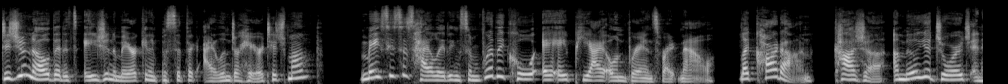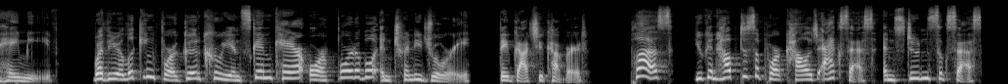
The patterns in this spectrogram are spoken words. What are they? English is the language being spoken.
Did you know that it's Asian American and Pacific Islander Heritage Month? Macy's is highlighting some really cool AAPI owned brands right now, like Cardon, Kaja, Amelia George, and Hey Meave. Whether you're looking for a good Korean skincare or affordable and trendy jewelry, they've got you covered. Plus, you can help to support college access and student success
